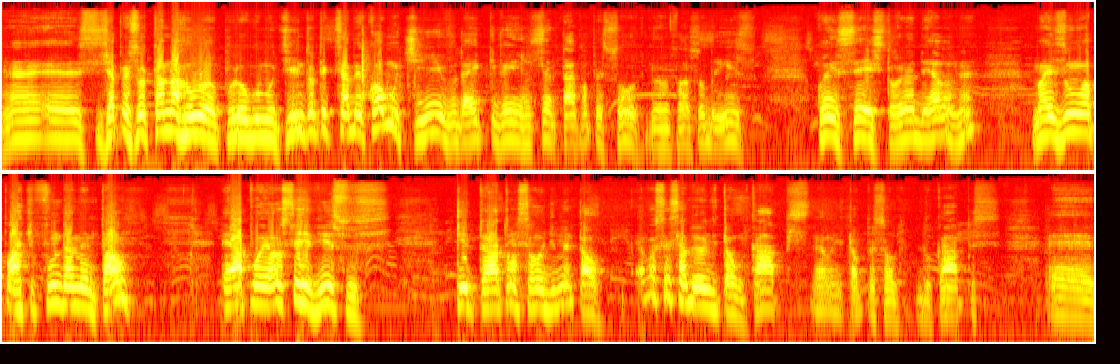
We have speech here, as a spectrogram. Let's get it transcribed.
É, é, se a pessoa está na rua por algum motivo, então tem que saber qual o motivo, daí que vem sentar com a pessoa, que nós vamos falar sobre isso, conhecer a história dela, né? Mas uma parte fundamental é apoiar os serviços que tratam saúde mental é você saber onde está um CAPS, né, onde está o pessoal do CAPS. É,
